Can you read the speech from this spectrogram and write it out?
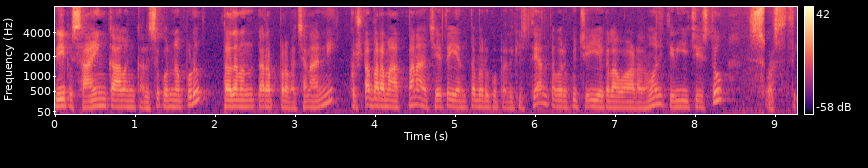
రేపు సాయంకాలం కలుసుకున్నప్పుడు తదనంతర ప్రవచనాన్ని కృష్ణ పరమాత్మ నా చేత ఎంతవరకు పలికిస్తే అంతవరకు చేయగలవాడను అని తెలియచేస్తూ స్వస్తి.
